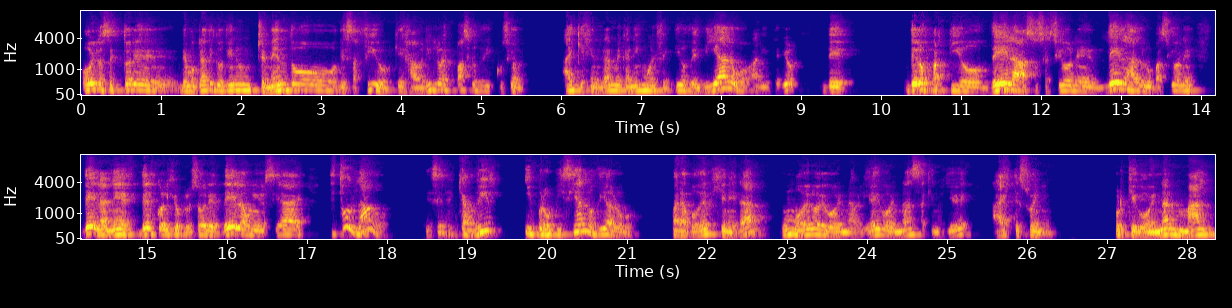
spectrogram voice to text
Hoy los sectores democráticos tienen un tremendo desafío, que es abrir los espacios de discusión. Hay que generar mecanismos efectivos de diálogo al interior de, de los partidos, de las asociaciones, de las agrupaciones, de la NEF, del Colegio de Profesores, de las universidades, de todos lados. Es decir, hay que abrir y propiciar los diálogos para poder generar un modelo de gobernabilidad y gobernanza que nos lleve a este sueño. Porque gobernar mal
